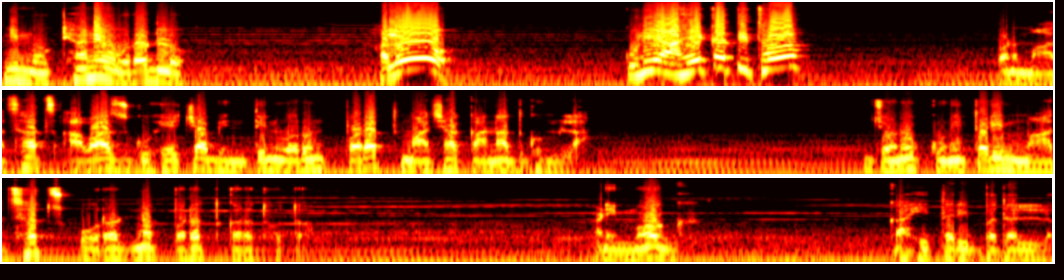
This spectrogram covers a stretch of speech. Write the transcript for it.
मी मोठ्याने ओरडलो हॅलो कुणी आहे का तिथं? पण माझाच आवाज गुहेच्या भिंतींवरून परत माझ्या कानात घुमला. जणू कुणीतरी माझंच ओरडणं परत करत होतं. आणि मग काहीतरी बदललं.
